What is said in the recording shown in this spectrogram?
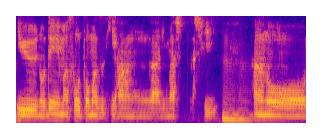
いうので、うん、まあ、相当まず批判がありましたし、うん、あの、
